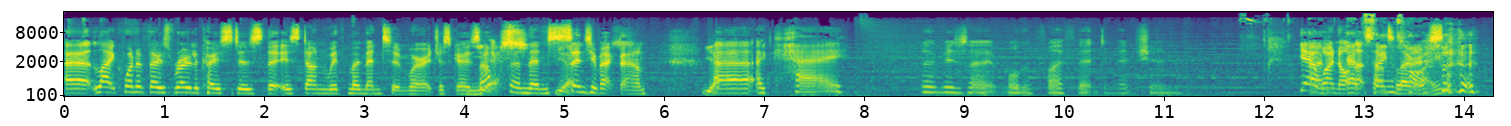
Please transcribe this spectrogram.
uh, like one of those roller coasters that is done with momentum, where it just goes Yes, up and then yeah. sends you back down. Yeah, Uh, okay. That is uh, more than five foot dimension. Yeah, Um, why not? That sounds same hilarious.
